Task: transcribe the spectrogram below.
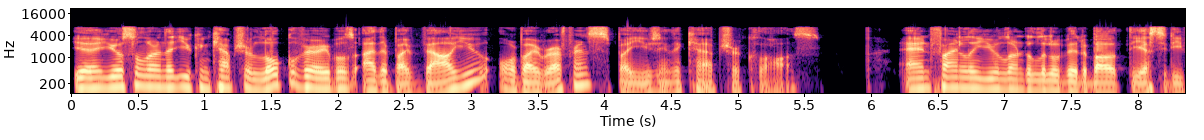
Yeah, you also learned that you can capture local variables either by value or by reference by using the capture clause. And finally, you learned a little bit about the std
